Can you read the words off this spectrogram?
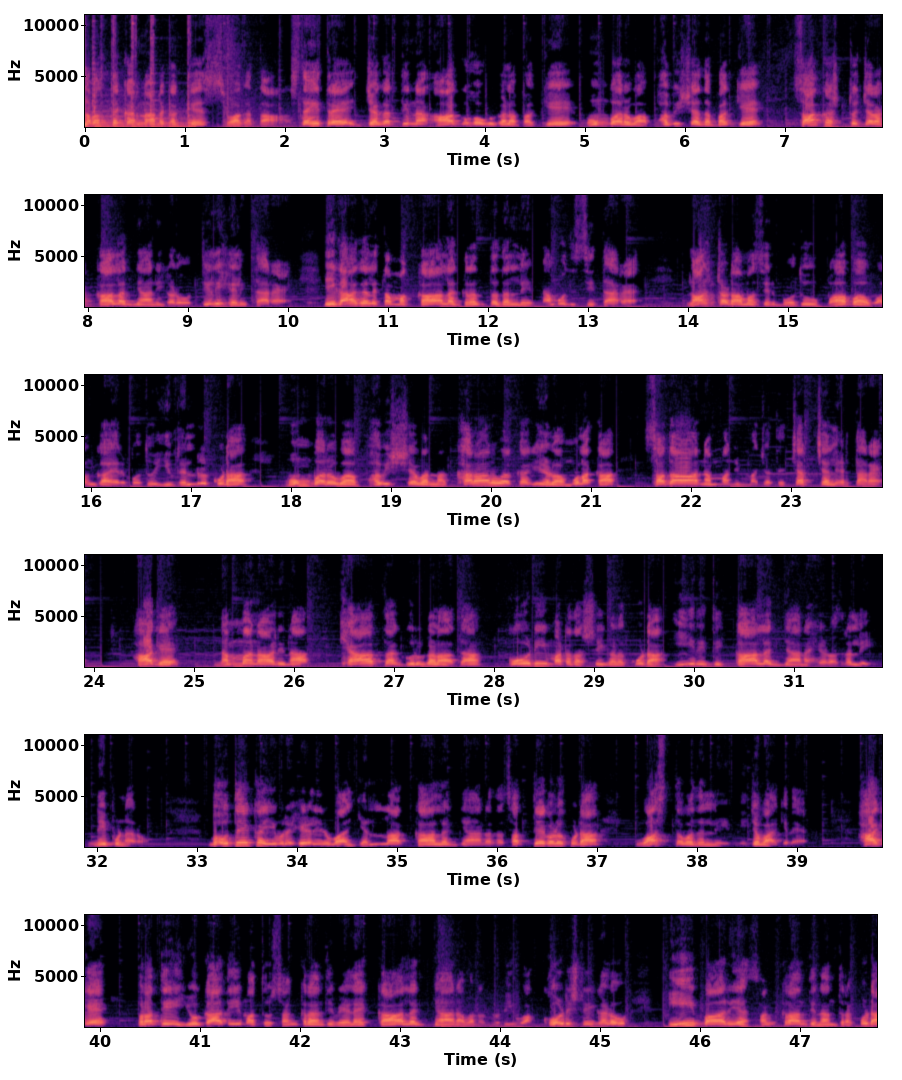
ನಮಸ್ತೆ ಕರ್ನಾಟಕಕ್ಕೆ ಸ್ವಾಗತ. ಸ್ನೇಹಿತರೆ, ಜಗತ್ತಿನ ಆಗುಹೋಗುಗಳ ಬಗ್ಗೆ, ಮುಂಬರುವ ಭವಿಷ್ಯದ ಬಗ್ಗೆ ಸಾಕಷ್ಟು ಜನ ಕಾಲಜ್ಞಾನಿಗಳು ತಿಳಿ ಹೇಳಿದ್ದಾರೆ ಈಗಾಗಲೇ ತಮ್ಮ ಕಾಲ ಗ್ರಂಥದಲ್ಲಿ ನಮೂದಿಸಿದ್ದಾರೆ. ನಾಸ್ಟಡಾಮಸ್ ಇರ್ಬೋದು, ಬಾಬಾ ವಂಗ ಇರ್ಬೋದು ಇವರೆಲ್ಲರೂ ಕೂಡ ಮುಂಬರುವ ಭವಿಷ್ಯವನ್ನ ಕರಾರುವಕ್ಕಾಗಿ ಹೇಳುವ ಮೂಲಕ ಸದಾ ನಮ್ಮ ನಿಮ್ಮ ಜೊತೆ ಚರ್ಚೆಯಲ್ಲಿ ಇರ್ತಾರೆ ಹಾಗೆ ನಮ್ಮ ನಾಡಿನ ಖ್ಯಾತ ಗುರುಗಳಾದ ಕೋಡಿ ಮಠದ ಶ್ರೀಗಳು ಕೂಡ ಈ ರೀತಿ ಕಾಲಜ್ಞಾನ ಹೇಳೋದ್ರಲ್ಲಿ ನಿಪುಣರು. ಬಹುತೇಕ ಇವರು ಹೇಳಿರುವ ಎಲ್ಲ ಕಾಲಜ್ಞಾನದ ಸತ್ಯಗಳು ಕೂಡ ವಾಸ್ತವದಲ್ಲಿ ನಿಜವಾಗಿದೆ. ಹಾಗೆ ಪ್ರತಿ ಯುಗಾದಿ ಮತ್ತು ಸಂಕ್ರಾಂತಿ ವೇಳೆ ಕಾಲಜ್ಞಾನವನ್ನು ನುಡಿಯುವ ಕೋಡಿ ಶ್ರೀಗಳು ಈ ಬಾರಿಯ ಸಂಕ್ರಾಂತಿ ನಂತರ ಕೂಡ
